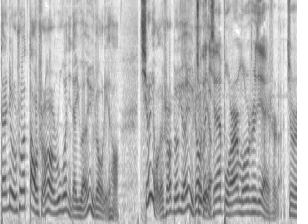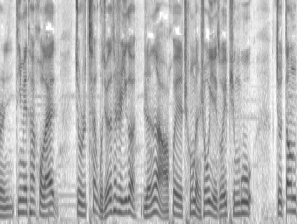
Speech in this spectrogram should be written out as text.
但是就是说到时候，如果你在元宇宙里头，其实有的时候，比如元宇宙里就跟你现在不玩魔兽世界似的，就是因为它后来就是它，我觉得它是一个人啊，会成本收益作为评估。就当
